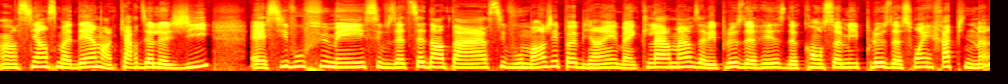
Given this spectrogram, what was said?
en sciences modernes, en cardiologie. Euh, si vous fumez, si vous êtes sédentaire, si vous mangez pas bien, ben clairement, vous avez plus de risques de consommer plus de soins rapidement.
